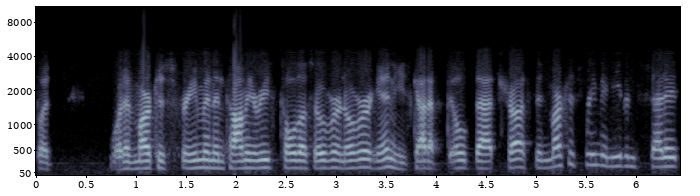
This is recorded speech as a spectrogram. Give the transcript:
But what have Marcus Freeman and Tommy Rees told us over and over again? He's got to build that trust. And Marcus Freeman even said it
